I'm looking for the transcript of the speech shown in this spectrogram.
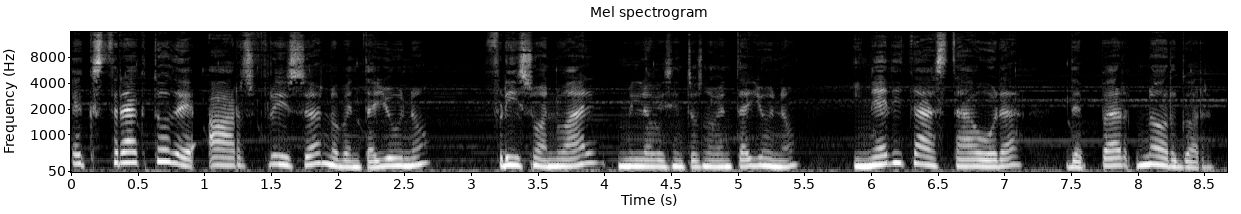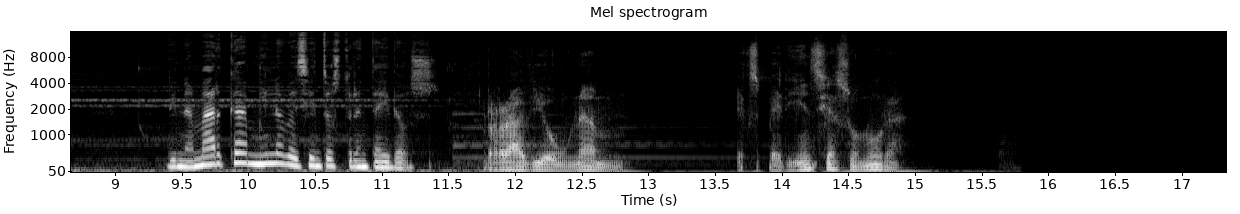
Extracto de Ars Frisa 91, Friso Anual 1991, inédita hasta ahora de Per Norgård, Dinamarca 1932. Radio UNAM, experiencia sonora.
